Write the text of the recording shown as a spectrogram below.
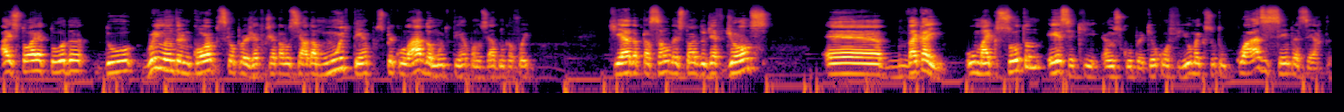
a história toda do Green Lantern Corps, que é um projeto que já está anunciado há muito tempo, especulado há muito tempo, anunciado nunca foi, que é a adaptação da história do Jeff Jones, é, vai cair. O Mike Sutton, esse aqui é um Scooper que eu confio, o Mike Sutton quase sempre acerta,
